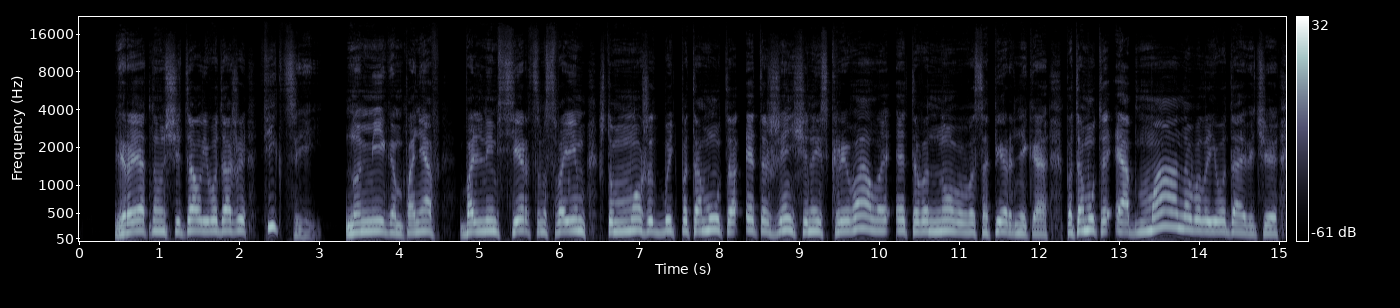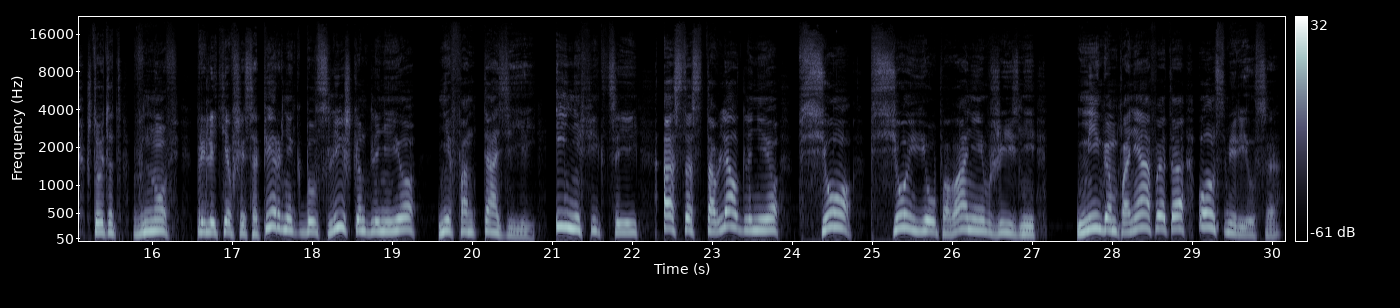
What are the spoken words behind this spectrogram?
Вероятно, он считал его даже фикцией, но мигом поняв, больным сердцем своим, что, может быть, потому-то эта женщина и скрывала этого нового соперника, потому-то и обманывала его давеча, что этот вновь прилетевший соперник был слишком для нее не фантазией и не фикцией, а составлял для нее все, все ее упование в жизни. Мигом поняв это, он смирился.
